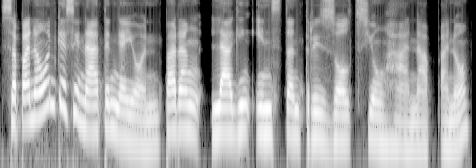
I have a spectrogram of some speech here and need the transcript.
Sa panahon kasi natin ngayon, parang laging instant results yung hanap, ano?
